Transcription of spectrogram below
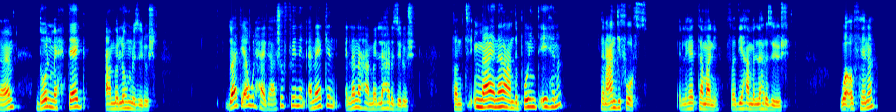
تمام؟ دول محتاج أعمل لهم resolution دلوقتي أول حاجة هشوف فين الأماكن اللي أنا هعمل لها resolution فمتفقين معايا إن أنا عند point A هنا كان عندي force اللي هي التمانية فدي هعمل لها resolution وأقف هنا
